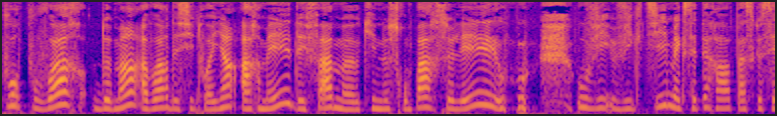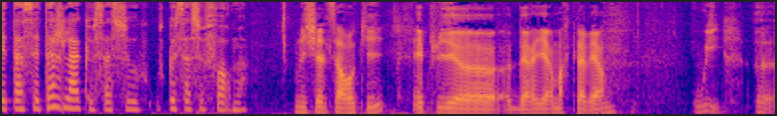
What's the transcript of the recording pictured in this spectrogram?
pour pouvoir demain avoir des citoyens armés, des femmes qui ne seront pas harcelées ou, ou vi victimes, etc. Parce que c'est à cet âge-là que ça se que ça se forme. Michel Sarocchi et puis euh, derrière Marc Laverne. Oui. Euh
